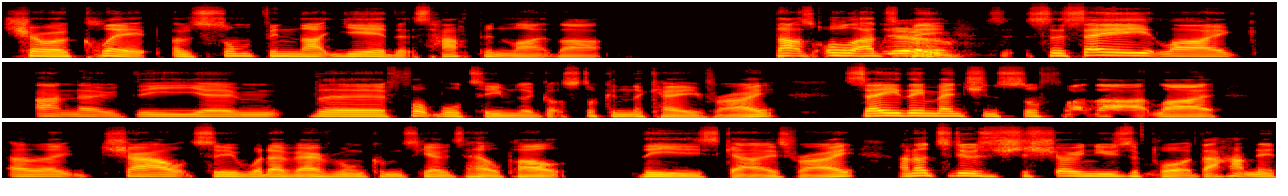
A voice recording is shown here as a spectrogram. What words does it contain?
show a clip of something that year that's happened like that. That's all it had to Yeah. be. So say like I don't know the um the football team that got stuck in the cave, right? Say they mention stuff like that, like uh, like shout out to whatever everyone comes together to help out these guys, right? And all to do is just show news report that happening.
